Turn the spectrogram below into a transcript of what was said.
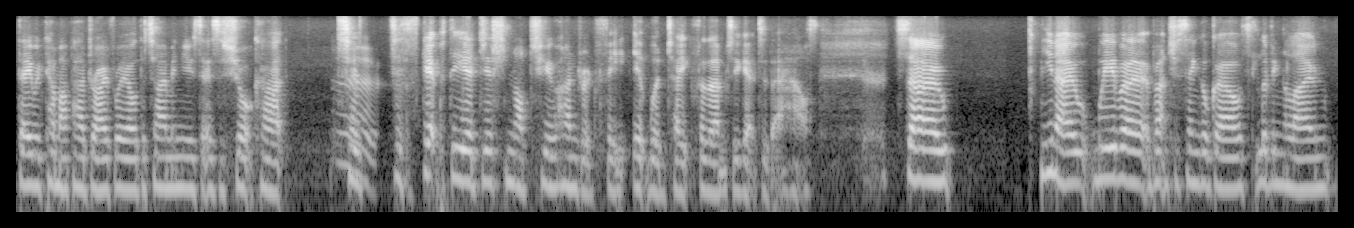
they would come up our driveway all the time and use it as a shortcut to, Ugh. to skip the additional 200 feet it would take for them to get to their house. So, you know, we were a bunch of single girls living alone,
